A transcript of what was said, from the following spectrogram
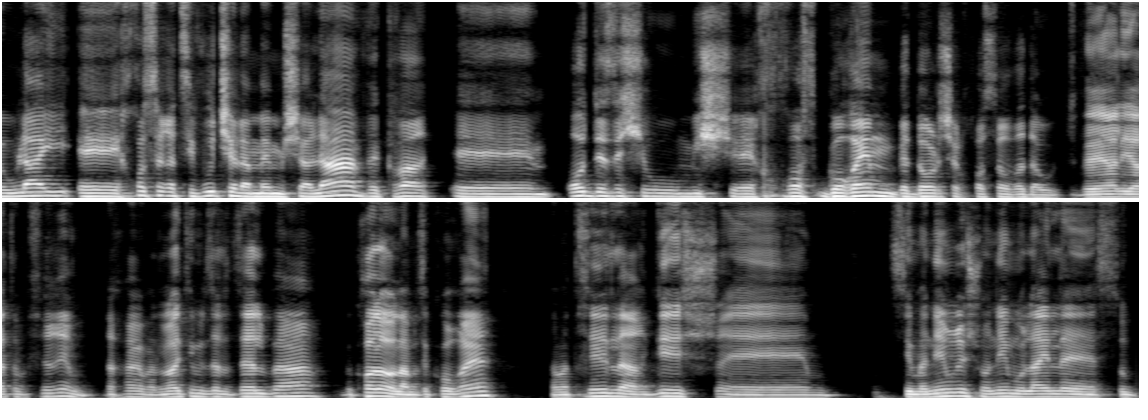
אולי חוסר יציבות של הממשלה, וכבר אה, עוד איזשהו מש, חוס, גורם גדול של חוסר ודאות. ועליית המחירים. דרך אגב, אני לא הייתי מזלזל בה, בכל העולם זה קורה. אתה מתחיל להרגיש אה, סימנים ראשונים אולי לסוג,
